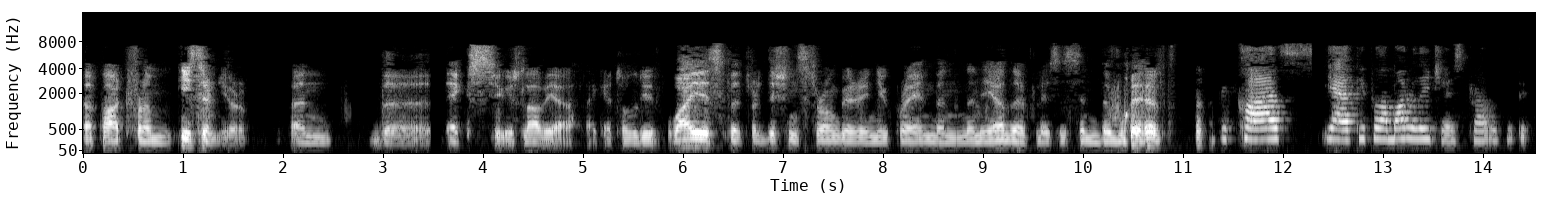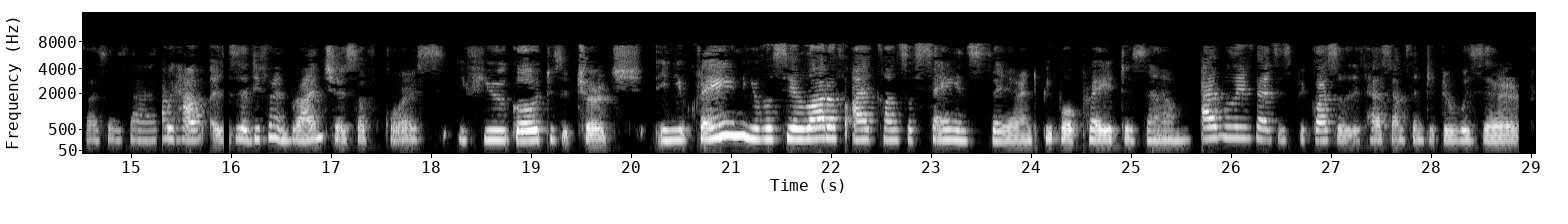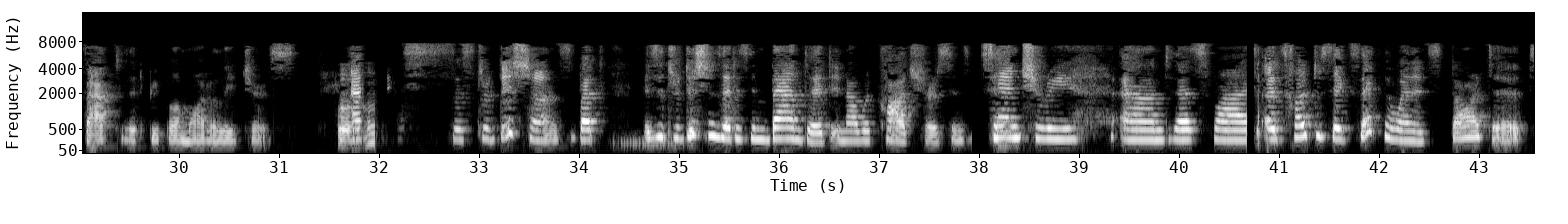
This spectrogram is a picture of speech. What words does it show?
apart from Eastern Europe. And the ex-Yugoslavia, like I told you. Why is the tradition stronger in Ukraine than any other places in the world? Because, yeah, people are more religious probably because of that. We have uh, different branches, of course. If you go to the church in Ukraine, you will see a lot of icons of saints there and people pray to them. I believe that is because it has something to do with the fact that people are more religious. Uh-huh. Traditions, but it's a tradition that is embedded in our culture since century, and that's why it's hard to say exactly when it started.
